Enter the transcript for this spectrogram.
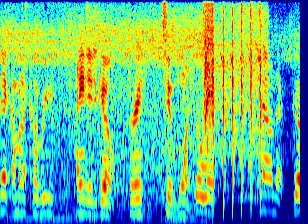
Nick, I'm gonna cover you. I need you to go. Three, two, one. Go away. Down there. Go.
